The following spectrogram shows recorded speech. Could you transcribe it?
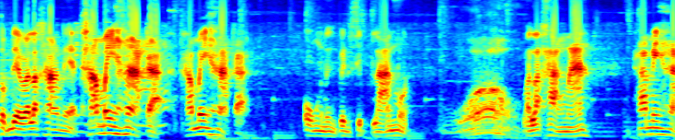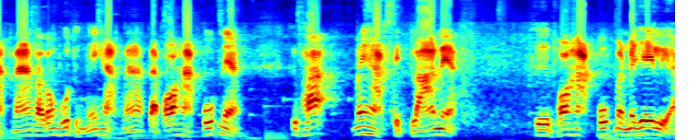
สมเด็จวัดระฆังเนี่ยเป็นถ้าไม่หักอะล้านถ้าไม่หักอะ องค์หนึ่งเป็นสิบล้านหมด ว้าววัดระฆังนะ ถ้าไม่หักนะ เราต้องพูดถึงไม่หักนะ แต่พอหักปุ๊บเนี่ย คือพระไม่หักสิบล้านเนี่ย คือพอหักปุ๊บมันไม่ใช่เหลือ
